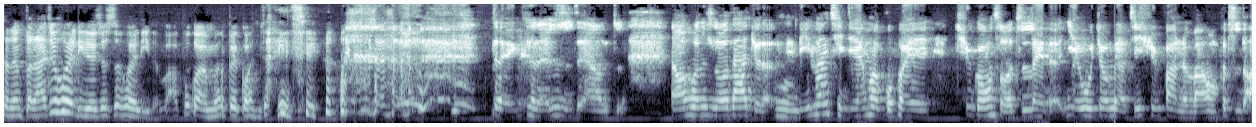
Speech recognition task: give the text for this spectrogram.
可能本来就会离的，就是会离的吧，不管有没有被关在一起。对，可能是这样子。然后或者说，大家觉得，嗯，离婚期间会不会去公所之类的业务就没有继续办了吗？我不知道。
